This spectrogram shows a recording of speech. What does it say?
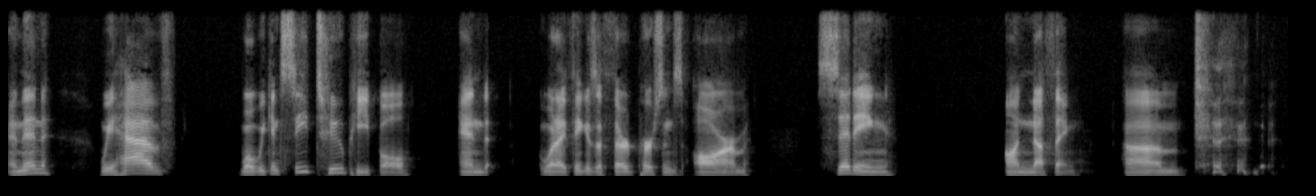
And then we have, well, we can see two people and what I think is a third person's arm sitting on nothing. Um,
